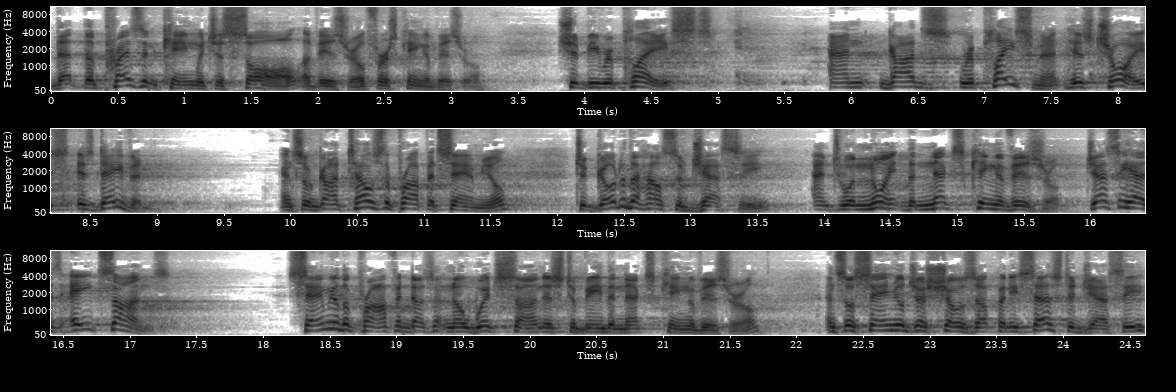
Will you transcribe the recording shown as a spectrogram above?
that the present king, which is Saul of Israel, first king of Israel, should be replaced. And God's replacement, his choice, is David. And so God tells the prophet Samuel to go to the house of Jesse and to anoint the next king of Israel. Jesse has eight sons. Samuel the prophet doesn't know which son is to be the next king of Israel. And so Samuel just shows up and he says to Jesse,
